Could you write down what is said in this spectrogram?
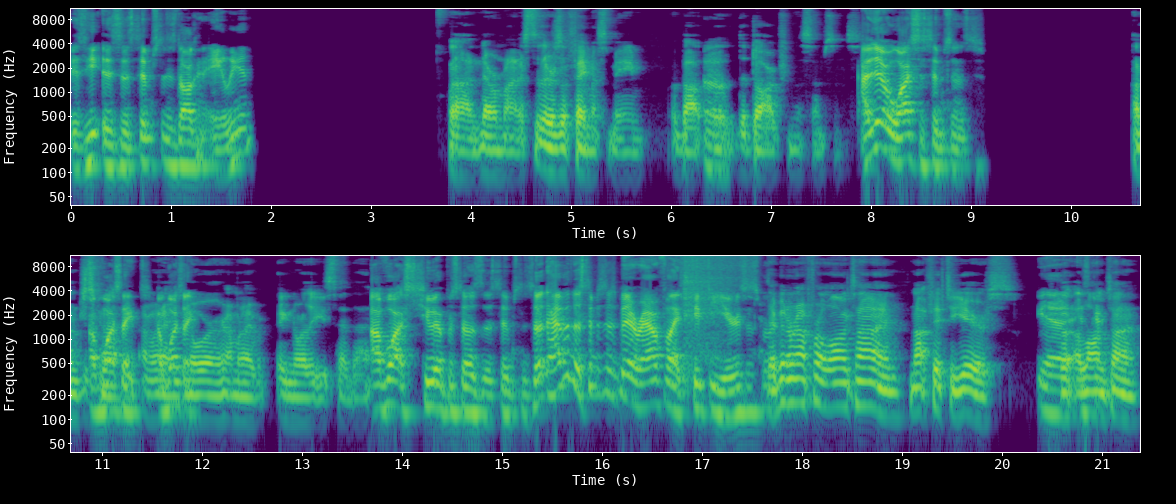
Is he? Is the Simpsons dog an alien? Uh, never mind. It's, there's a famous meme about Oh. the, the dog from The Simpsons. I've never watched the Simpsons. I'm just I've gonna, watched, like- I'm I've gonna watched, like- ignore I'm gonna ignore that you said that. I've watched two episodes of the Simpsons. So haven't the Simpsons been around for like fifty years? Or? They've been around for a long time, not 50 years, yeah, a long time.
